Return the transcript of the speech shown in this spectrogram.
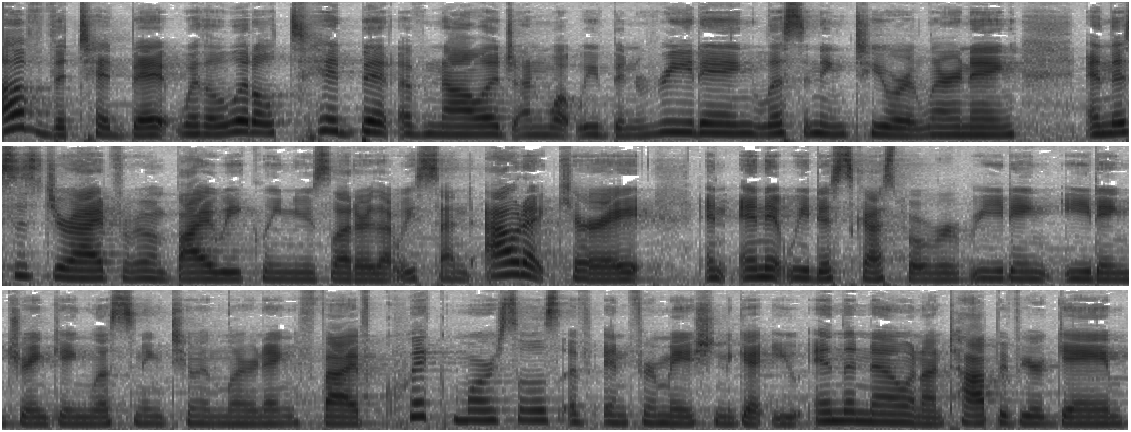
of the tidbit with a little tidbit of knowledge on what we've been reading, listening to, or learning. And this is derived from a bi weekly newsletter that we send out at Curate. And in it, we discuss what we're reading, eating, drinking, listening to, and learning. Five quick morsels of information to get you in the know and on top of your game.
